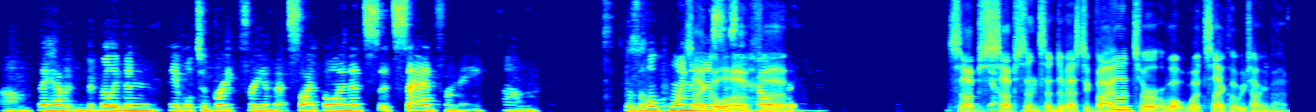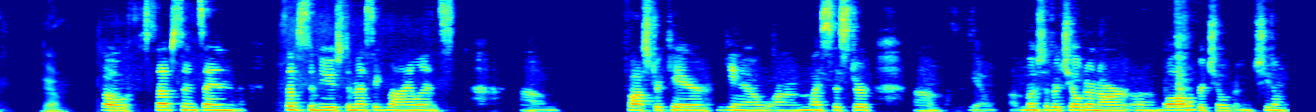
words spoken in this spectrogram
Um, they haven't really been able to break free of that cycle, and it's it's sad for me because um, the whole point cycle of this is of, to help. Uh, sub yeah. substance and domestic violence, or what what cycle are we talking about? Yeah, both substance and substance abuse, domestic violence. Um, foster care. You know, um, my sister, um, you know, most of her children are uh, well, all of her children. She don't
